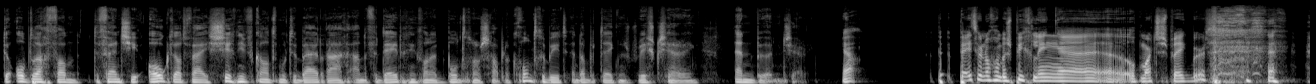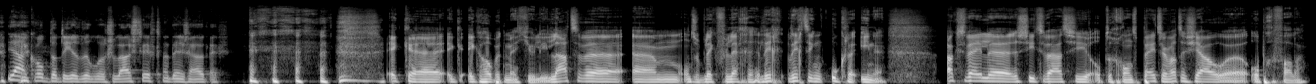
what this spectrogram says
de opdracht van Defensie ook dat wij significant moeten bijdragen aan de verdediging van het bondgenootschappelijk grondgebied. En dat betekent risk sharing en burden sharing. Ja. Peter, nog een bespiegeling uh, op Martens spreekbeurt? ja, ik hoop dat de heer Wilders luistert naar deze uitleg. ik, uh, ik, ik hoop het met jullie. Laten we um, onze blik verleggen richting Oekraïne. Actuele situatie op de grond. Peter, wat is jou uh, opgevallen?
